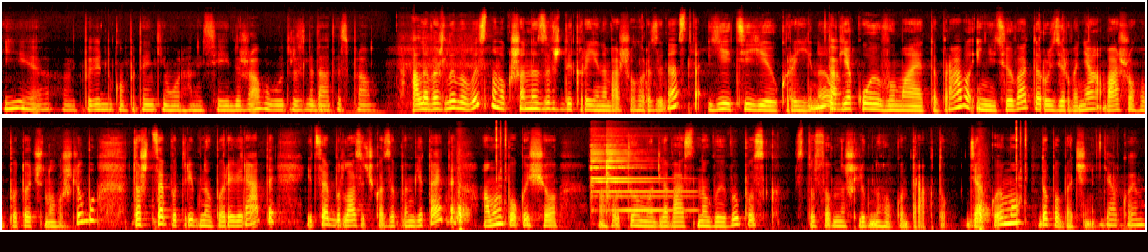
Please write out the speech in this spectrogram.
і е, відповідно компетентні органи цієї держави будуть розглядати справу. Але важливий висновок, що не завжди країна вашого резидентства є тією країною, Так. в якою ви маєте право ініціювати розірвання вашого поточного шлюбу. Тож це потрібно перевіряти, і це, будь ласка, запам'ятайте. А ми поки що готуємо для вас новий випуск стосовно шлюбного контракту. Дякуємо, до побачення. Дякую.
